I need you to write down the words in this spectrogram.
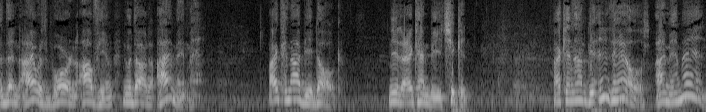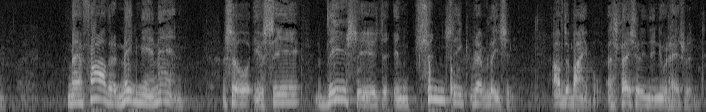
And then I was born of him, no doubt I am a man. I cannot be a dog, neither I can be a chicken. I cannot be anything else. I'm a man. My father made me a man. So you see, this is the intrinsic revelation of the Bible, especially in the New Testament.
